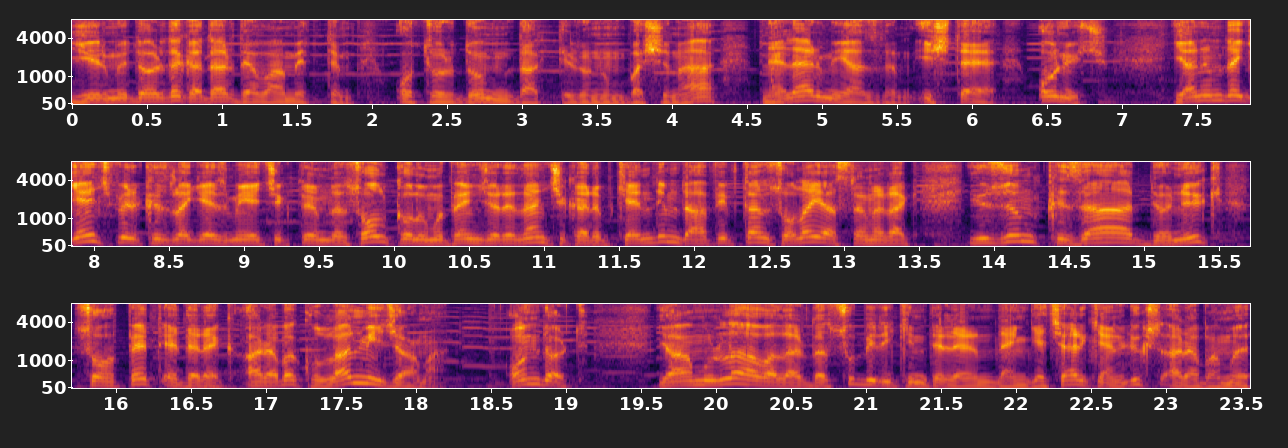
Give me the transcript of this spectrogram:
24'e kadar devam ettim. Oturdum daktilonun başına. Neler mi yazdım? İşte 13. Yanımda genç bir kızla gezmeye çıktığımda sol kolumu pencereden çıkarıp kendim de hafiften sola yaslanarak yüzüm kıza dönük sohbet ederek araba kullanmayacağıma. 14. Yağmurlu havalarda su birikintilerinden geçerken lüks arabamı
